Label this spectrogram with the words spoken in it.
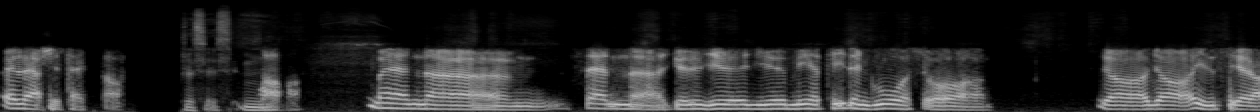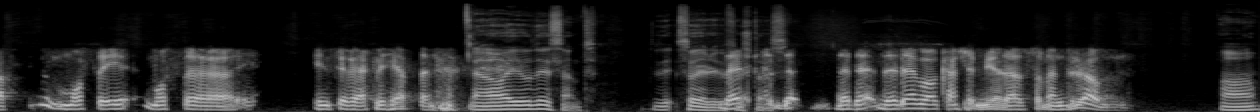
Eller arkitekt då. Precis. Mm. Ja. Men eh, sen eh, ju, ju, ju mer tiden går så jag, jag inser att måste, måste inse verkligheten. Ja, jo det är sant. Så är det ju det, förstås. Det, det, det, det där var kanske mer som en dröm. Ja.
